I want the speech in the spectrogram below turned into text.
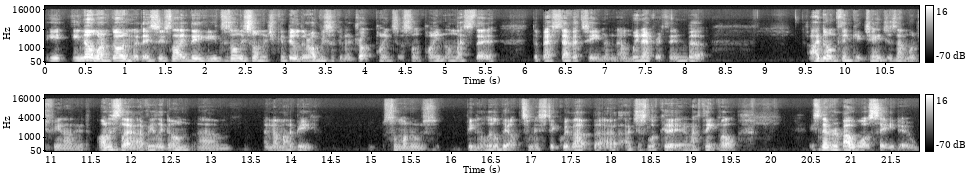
You, you know where I'm going with this. It's like they, there's only so much you can do. They're obviously going to drop points at some point unless they're the best ever team and, and win everything. But I don't think it changes that much for United. Honestly, I really don't. Um, and I might be someone who's a little bit optimistic with that, but I, I, just look at it and I think, well, it's never about what City do.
